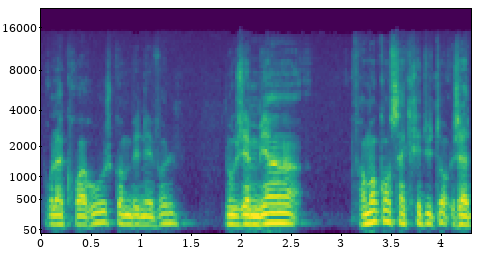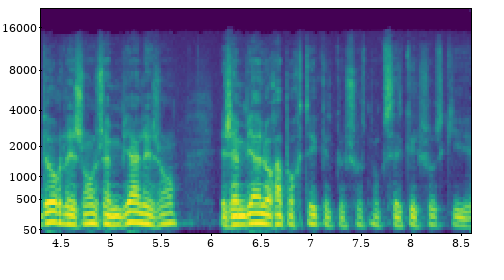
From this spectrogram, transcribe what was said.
pour la Croix-Rouge comme bénévole. Donc j'aime bien vraiment consacrer du temps. J'adore les gens, j'aime bien les gens et j'aime bien leur apporter quelque chose. Donc c'est quelque chose qui...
